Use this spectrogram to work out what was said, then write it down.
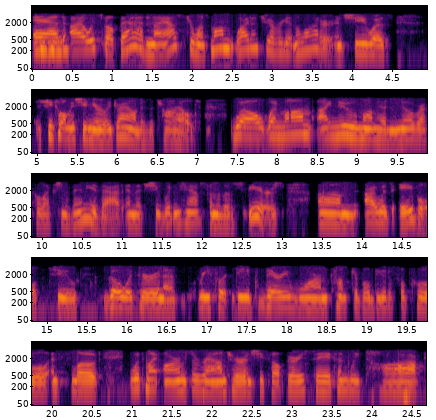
And Mhm. I always felt bad. And I asked her once, Mom, why don't you ever get in the water? And she was, she told me she nearly drowned as a child. Well, when mom, I knew mom had no recollection of any of that and that she wouldn't have some of those fears. Um, I was able to go with her in a three foot deep, very warm, comfortable, beautiful pool and float with my arms around her, and she felt very safe. And we talked,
